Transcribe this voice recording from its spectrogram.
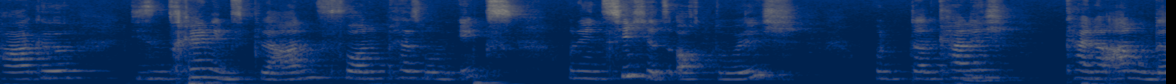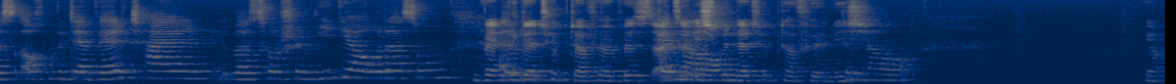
Tage diesen Trainingsplan von Person X und den ziehe ich jetzt auch durch. Und dann kann mhm. ich keine Ahnung, das auch mit der Welt teilen über Social Media oder so. Wenn also, du der Typ dafür bist. Also genau. ich bin der Typ dafür nicht. Genau. Ja.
